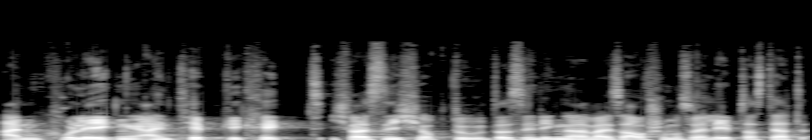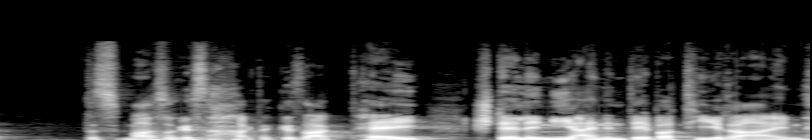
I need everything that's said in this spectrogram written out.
einem Kollegen einen Tipp gekriegt. Ich weiß nicht, ob du das in irgendeiner Weise auch schon mal so erlebt hast. Der hat das mal so gesagt, hat gesagt, hey, stelle nie einen Debattierer ein.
